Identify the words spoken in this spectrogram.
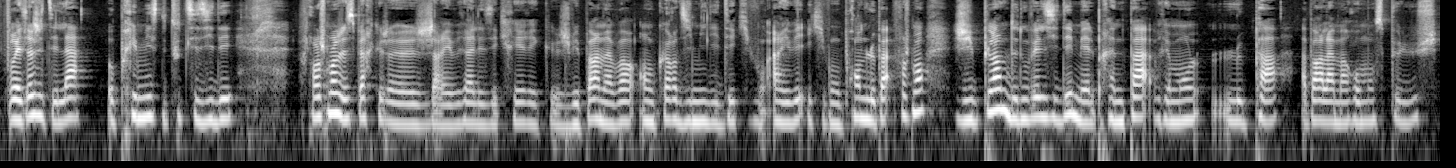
Vous pourriez dire j'étais là, aux prémices de toutes ces idées. Franchement, j'espère que j'arriverai à les écrire et que je vais pas en avoir encore 10 000 idées qui vont arriver et qui vont prendre le pas. Franchement, j'ai eu plein de nouvelles idées, mais elles prennent pas vraiment le pas, à part là ma romance peluche.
